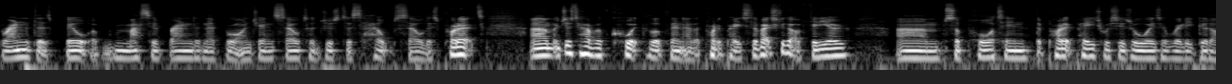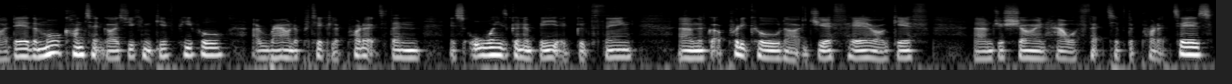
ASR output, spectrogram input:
brand that's built a massive brand and they've brought on Jen Selter just to help sell this product. Um, just have a quick look then at the product page. So they've actually got a video um, supporting the product page, which is always a really good idea. The more content, guys, you can give people around a particular product, then it's always going to be a good thing. Um, they've got a pretty cool like GIF here or GIF. Um, just showing how effective the product is.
